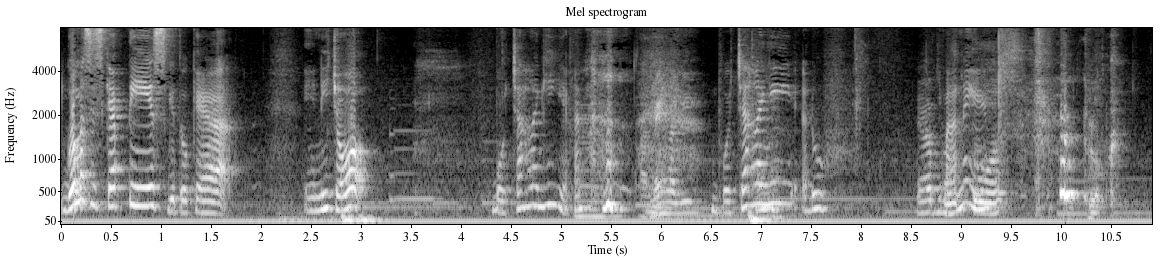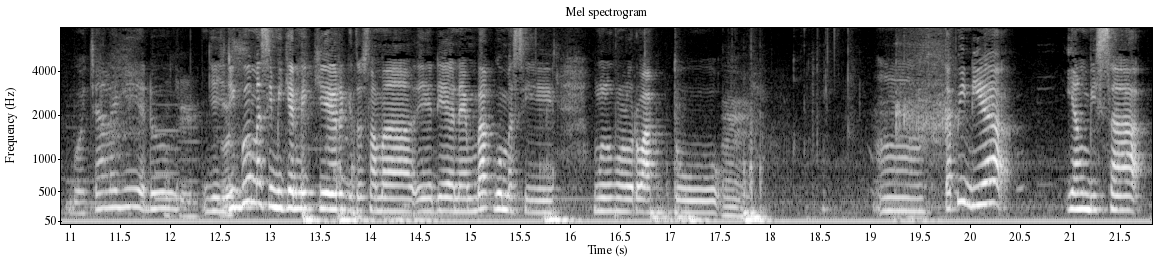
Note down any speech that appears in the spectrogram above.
gue masih skeptis gitu kayak ini cowok bocah lagi ya kan aneh lagi bocah lagi aduh ya Gimana ya? Blok. bocah lagi aduh Ya, terus? jadi gue masih mikir-mikir gitu selama ya dia nembak gue masih ngulur-ngulur waktu Hmm. Hmm, tapi dia yang bisa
